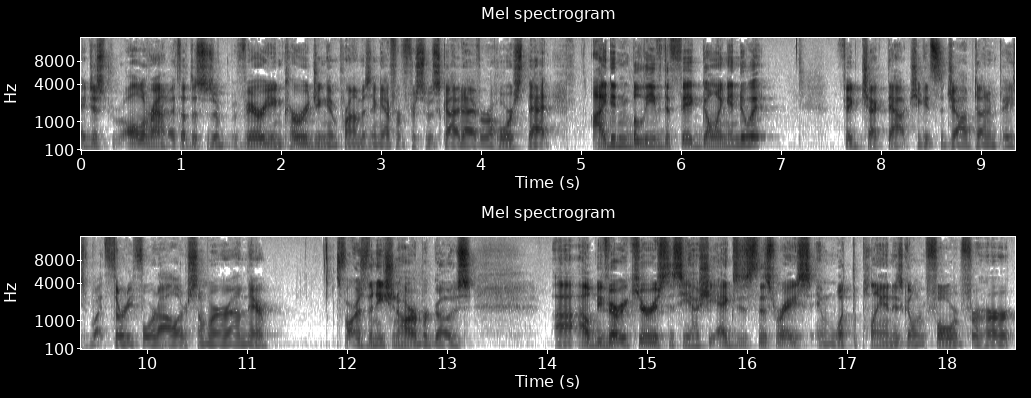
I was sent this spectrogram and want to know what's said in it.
I, just all around, I thought this was a very encouraging and promising effort for Swiss Skydiver, a horse that I didn't believe the Fig going into it. Fig checked out. She gets the job done and pays what thirty four dollars somewhere around there. As far as Venetian Harbor goes, uh, I'll be very curious to see how she exits this race and what the plan is going forward for her.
